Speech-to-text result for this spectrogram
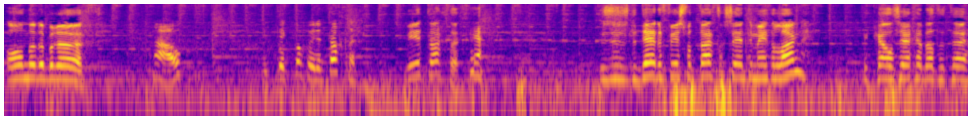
Onder de brug. Nou, ik tik toch weer de 80. Weer 80. Ja. Dus dit is de derde vis van 80 centimeter lang. Ik kan zeggen dat het eh,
